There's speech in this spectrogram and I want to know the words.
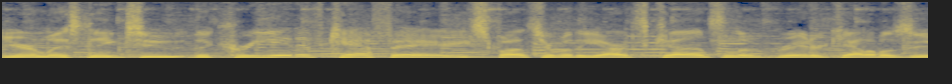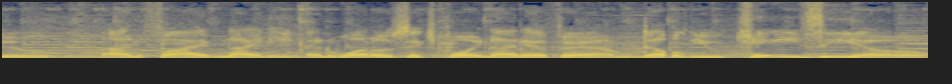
You're listening to The Creative Cafe, sponsored by the Arts Council of Greater Kalamazoo on 590 and 106.9 FM, WKZO.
